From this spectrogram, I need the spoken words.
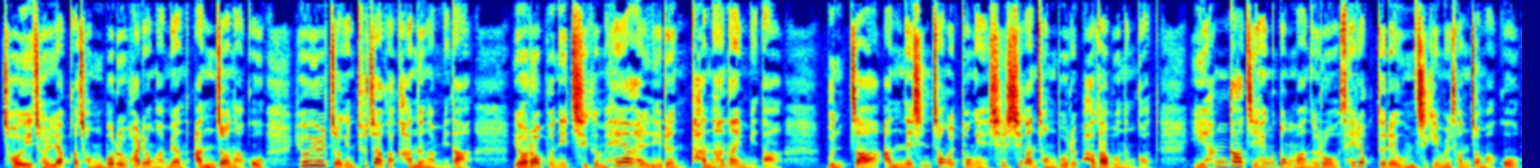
저희 전략과 정보를 활용하면 안전하고 효율적인 투자가 가능합니다. 여러분이 지금 해야 할 일은 단 하나입니다. 문자, 안내 신청을 통해 실시간 정보를 받아보는 것. 이 한 가지 행동만으로 세력들의 움직임을 선점하고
